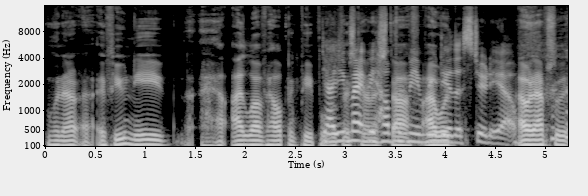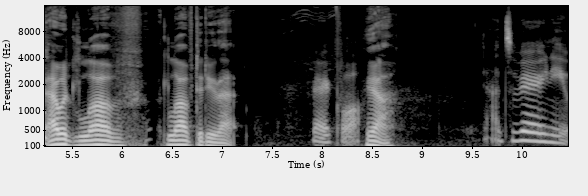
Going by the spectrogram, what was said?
Whenever, uh, if you need, I love helping people. yeah, with you this might be helping stuff. me redo would, the studio. I would absolutely. I would love, love to do that. Very cool. Yeah. It's very neat.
